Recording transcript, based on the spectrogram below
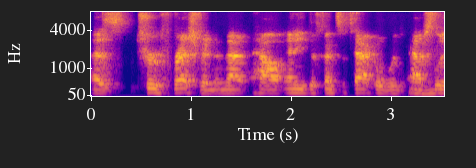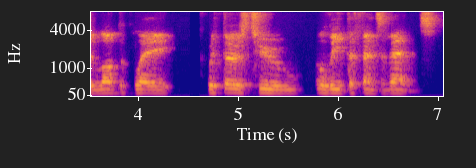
as true freshmen, and that how any defensive tackle would mm-hmm. absolutely love to play with those two elite defensive ends.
